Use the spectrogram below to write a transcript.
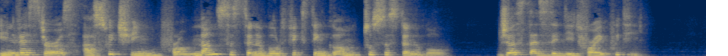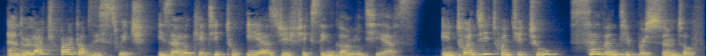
Investors are switching from non sustainable fixed income to sustainable, just as they did for equity. And a large part of this switch is allocated to ESG fixed income ETFs. In 2022, 70% of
